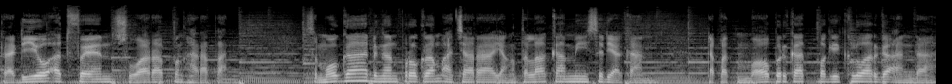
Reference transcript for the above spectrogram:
Radio Advent Suara Pengharapan. Semoga dengan program acara yang telah kami sediakan dapat membawa berkat bagi keluarga Anda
